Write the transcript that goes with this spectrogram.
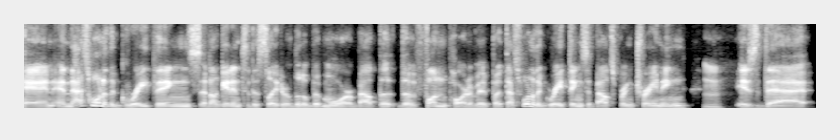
and and that's one of the great things. And I'll get into this later a little bit more about the the fun part of it. But that's one of the great things about spring training mm. is that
